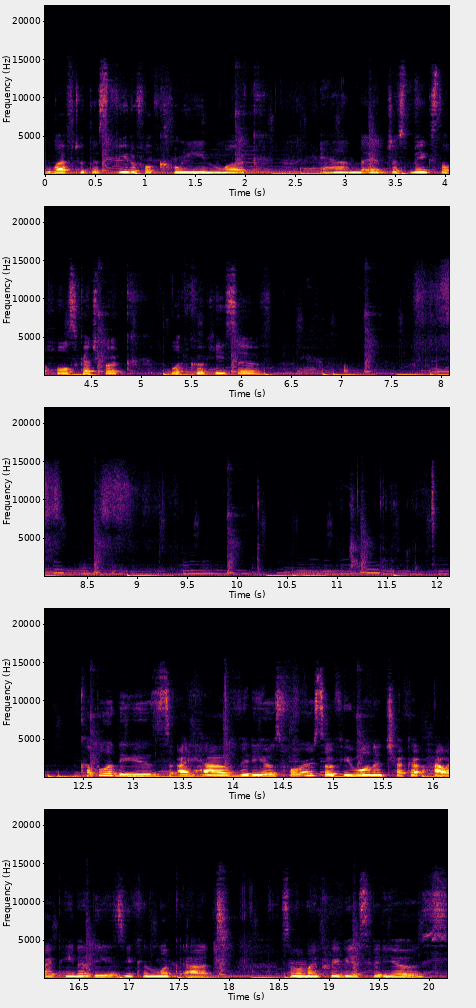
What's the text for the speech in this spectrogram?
left with this beautiful clean look and it just makes the whole sketchbook look cohesive. A couple of these I have videos for, so if you want to check out how I painted these, you can look at some of my previous videos.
